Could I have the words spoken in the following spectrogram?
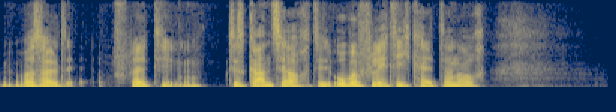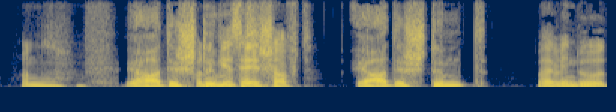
was halt vielleicht die, das Ganze auch, die Oberflächlichkeit dann auch von, Ja, das von der. Gesellschaft. Ja, das stimmt. Weil wenn du,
